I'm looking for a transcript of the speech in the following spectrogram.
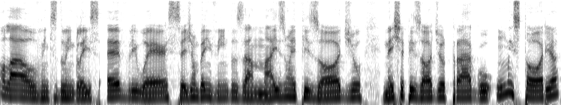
Olá, ouvintes do Inglês Everywhere, sejam bem-vindos a mais um episódio. Neste episódio eu trago uma história,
